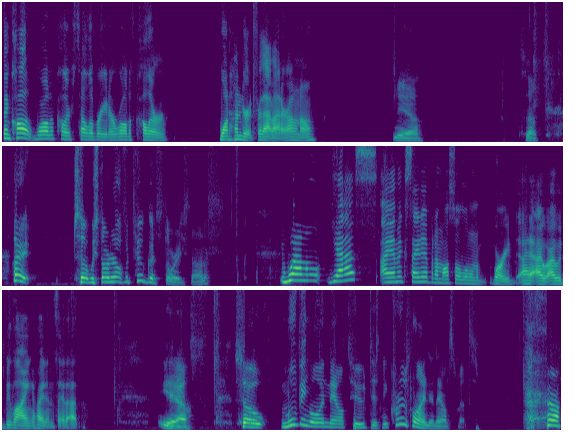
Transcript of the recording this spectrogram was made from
Then call it World of Color Celebrate or World of Color 100 for that matter. I don't know. Yeah. So, all right. So we started off with two good stories, Donna. Well, yes, I am excited, but I'm also a little worried. I, I, I would be lying if I didn't say that. Yeah. So moving on now to Disney Cruise Line announcements.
